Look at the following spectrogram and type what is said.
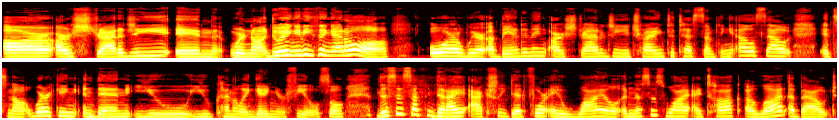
our our strategy and we're not doing anything at all or we're abandoning our strategy trying to test something else out it's not working and then you you kind of like getting your feel so this is something that i actually did for a while and this is why i talk a lot about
